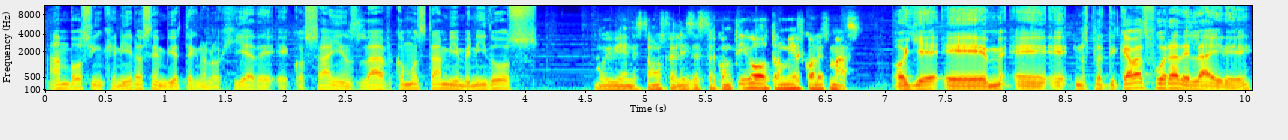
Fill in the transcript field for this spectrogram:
ambos ingenieros en biotecnología de EcoScience Lab. ¿Cómo están? Bienvenidos. Muy bien, estamos felices de estar contigo otro miércoles más. Oye, em, eh, eh, nos platicabas fuera del aire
